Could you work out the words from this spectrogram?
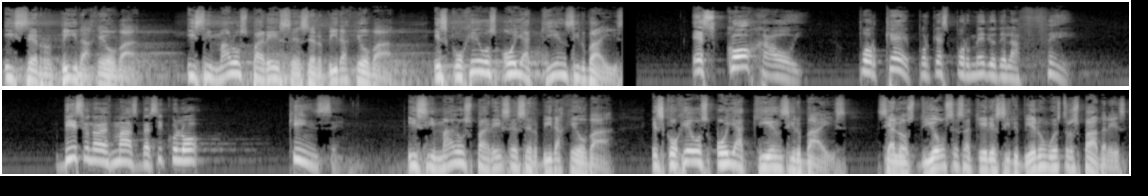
y servid a Jehová. Y si mal os parece servir a Jehová, escogeos hoy a quién sirváis, Escoja hoy. ¿Por qué? Porque es por medio de la fe. Dice una vez más, versículo 15. Y si mal os parece servir a Jehová, escogeos hoy a quién sirváis, si a los dioses a quienes sirvieron vuestros padres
